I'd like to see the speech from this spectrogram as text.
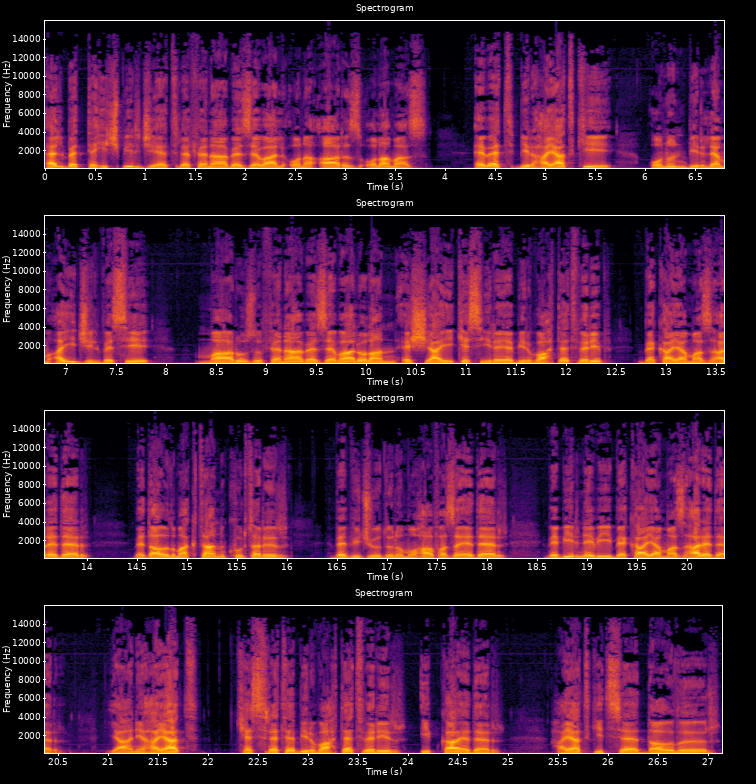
elbette hiçbir cihetle fena ve zeval ona arız olamaz. Evet bir hayat ki, onun bir lem'ay cilvesi, maruzu fena ve zeval olan eşyayı kesireye bir vahdet verip, bekaya mazhar eder ve dağılmaktan kurtarır ve vücudunu muhafaza eder ve bir nevi bekaya mazhar eder. Yani hayat, kesrete bir vahdet verir, ipka eder. Hayat gitse dağılır,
